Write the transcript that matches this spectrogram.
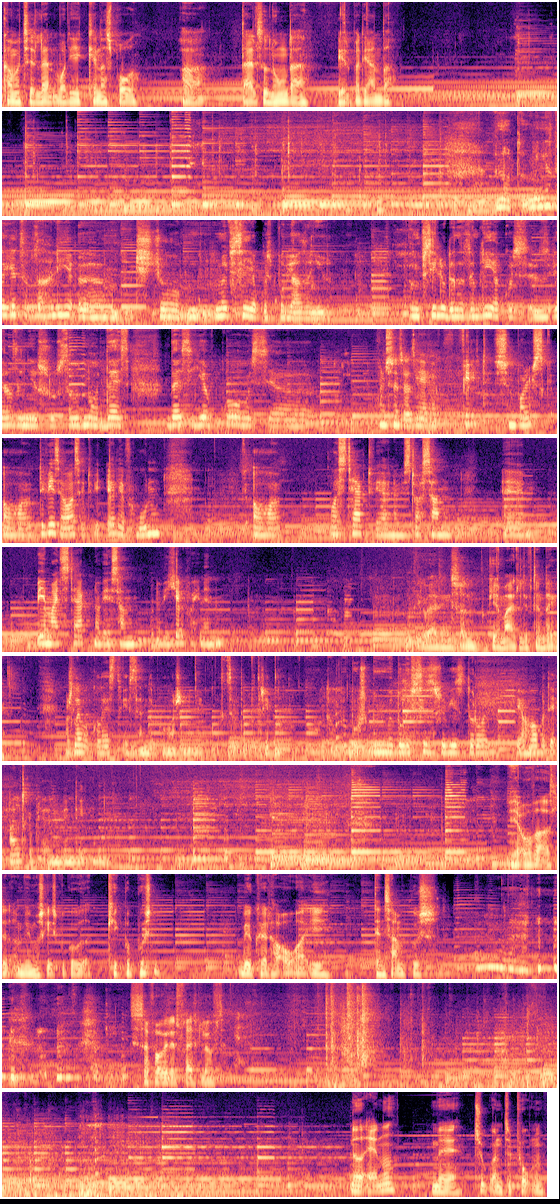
kommer til et land, hvor de ikke kender sproget. Og der er altid nogen, der hjælper de andre. Ну, мені здається, взагалі, е, що ми всі якось пов'язані. Всі люди на землі якось зв'язані, що все одно десь, десь є в когось. е, Hun synes, at det er vildt symbolsk, og det viser også, at vi alle er forbundet, og hvor stærkt vi er, når vi står sammen. Øh, vi er meget stærke, når vi er sammen, når vi hjælper hinanden. Det kan være, at din søn giver mig et lift en dag. Можливо, колись твій син допоможе мені, коли це буде потрібно. От, бо щоб ми були всі живі, здорові. Jeg håber, det aldrig bliver Jeg overvejede også lidt, om vi måske skulle gå ud og kigge på bussen. Vi har kørt herover i den samme bus. Så får vi lidt frisk luft. Noget andet med turen til Polen,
